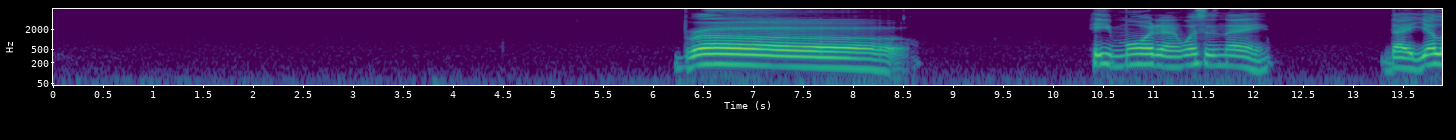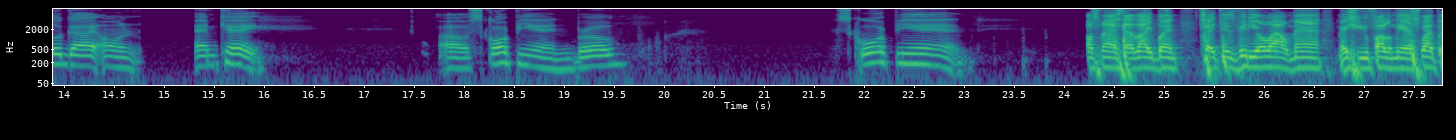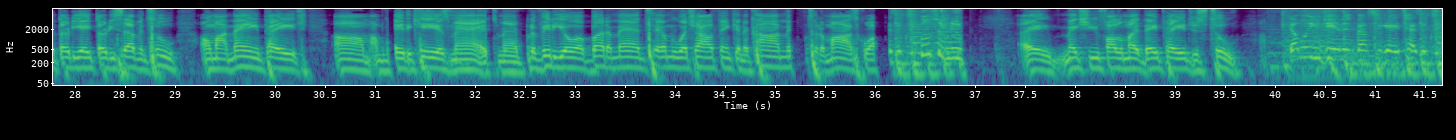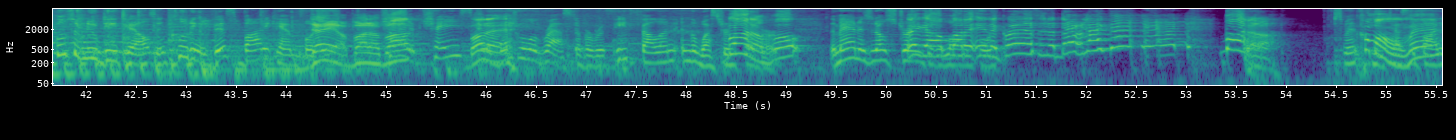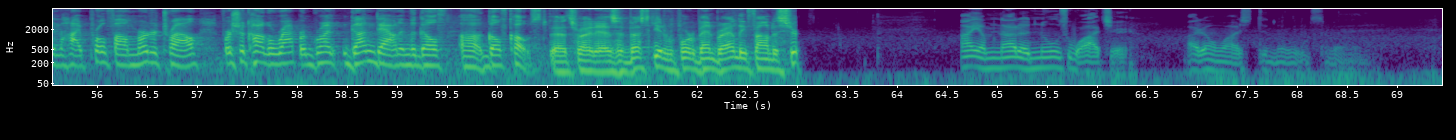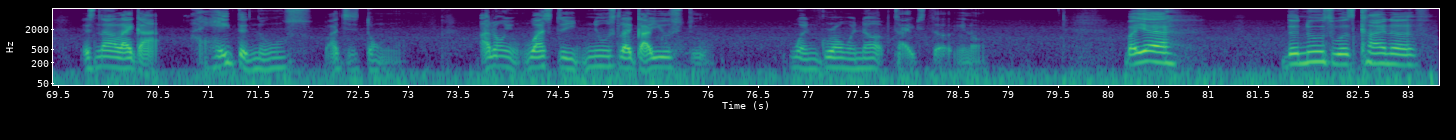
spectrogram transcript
Bro. He more than what's his name? That yellow guy on MK. Uh Scorpion, bro. Scorpion. I'll smash that like button. Check this video out, man. Make sure you follow me at Swiper3837 too on my main page. Um, I'm Hey the Kids, man. It's man. The video of Butter, man. Tell me what y'all think in the comments to the Mod Squad. Exclusive new Hey, make sure you follow my day pages too. WGN Investigates has exclusive new details, including this body cam footage. Damn, Butterbuck. showing a chase Butter. and eventual arrest of a repeat felon in the western Butter, suburbs. fo. The man is no They stranger got to law butter in the grass in the dirt like that, man. Butter. Come he on, testified man. in the high-profile murder trial for Chicago rapper Grunt gunned down in the Gulf uh, Gulf Coast. That's right. As investigative reporter Ben Bradley found a ser- I am not a news watcher. I don't watch the news, man. It's not like I, I hate the news. I just don't. I don't watch the news like I used to when growing up, type stuff, you know. But yeah, the news was kind of.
